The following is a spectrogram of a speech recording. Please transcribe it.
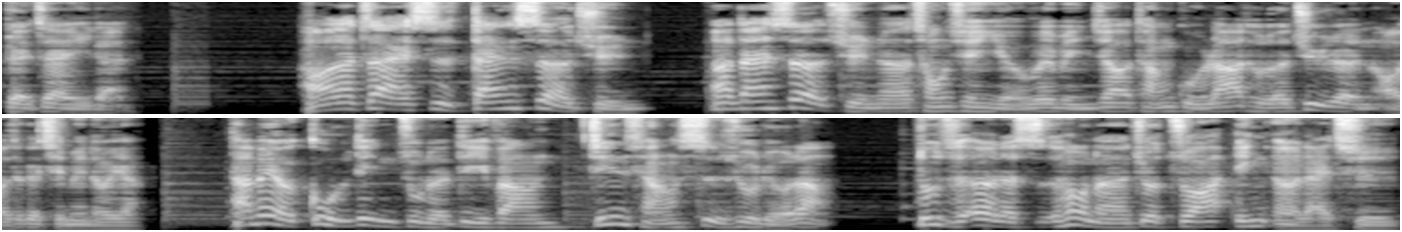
对，在宜兰。好，那再来是单社群。那单社群呢，从前有一位名叫唐古拉图的巨人，哦，这个前面都一样。他没有固定住的地方，经常四处流浪。肚子饿的时候呢，就抓婴儿来吃。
